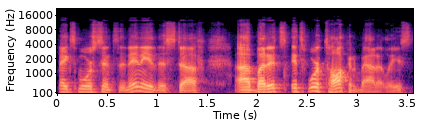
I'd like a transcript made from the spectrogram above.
makes more sense than any of this stuff. Uh, but it's it's worth talking about at least.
